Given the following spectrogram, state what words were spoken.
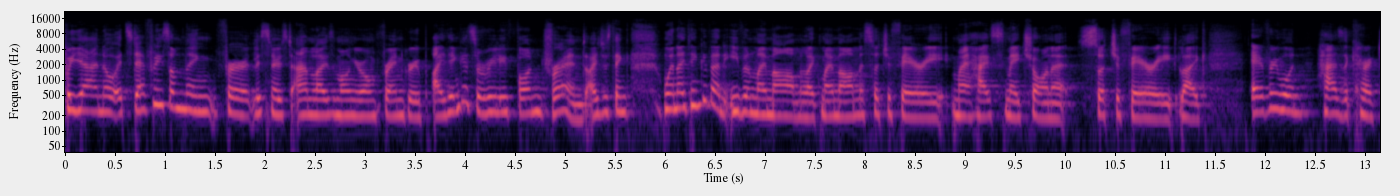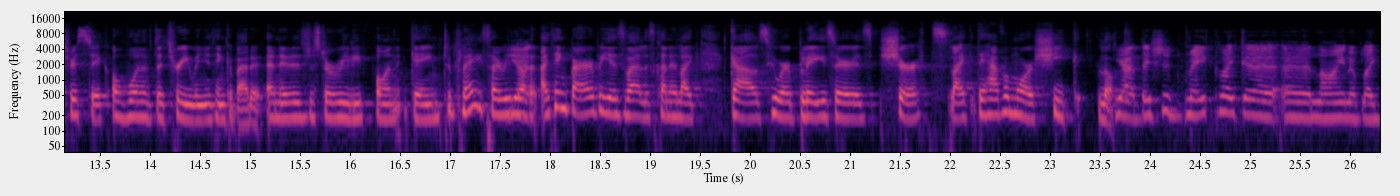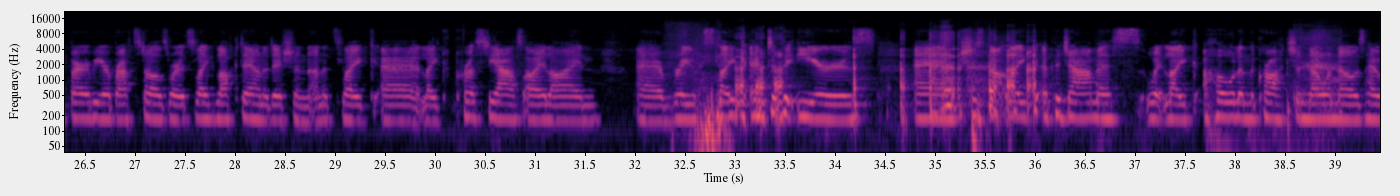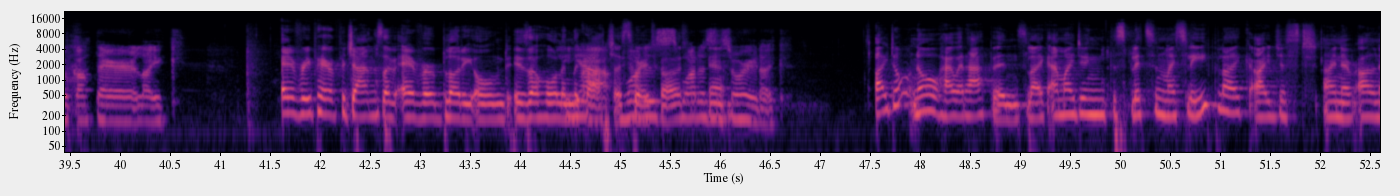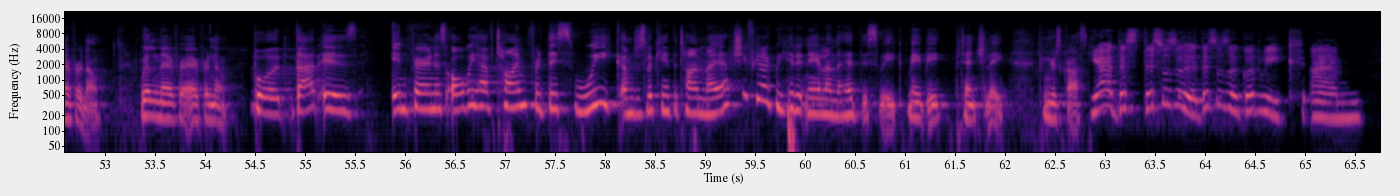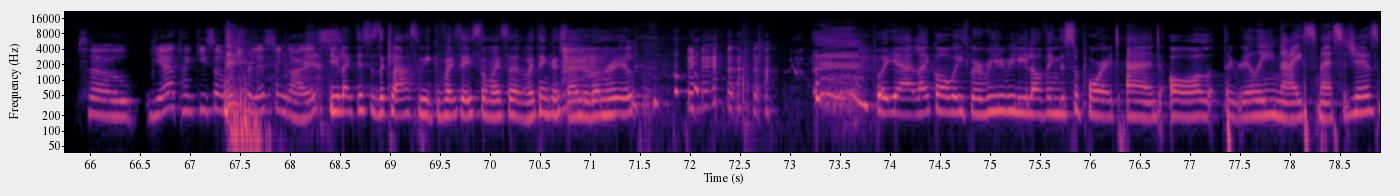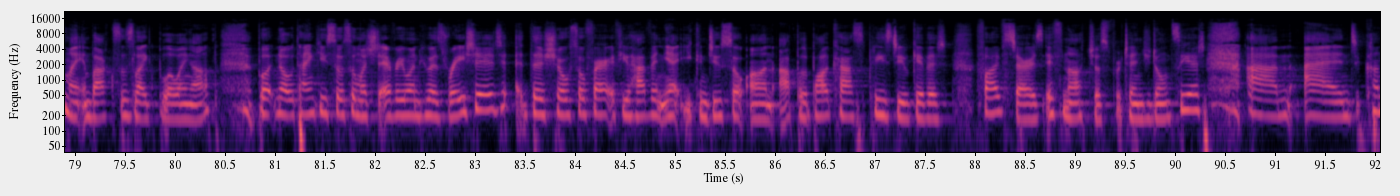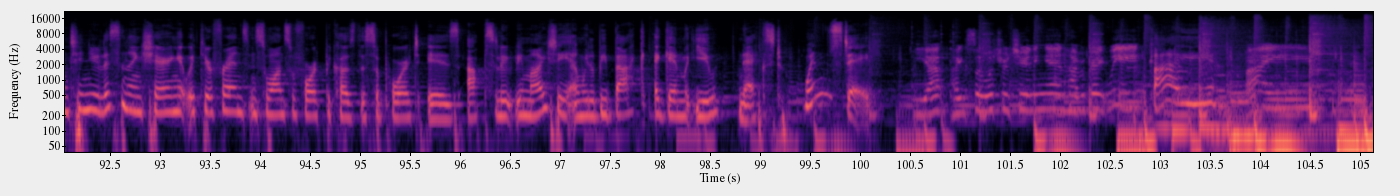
But yeah, no, it's definitely something for listeners to analyze among your own friend group. I think it's a really fun trend. I just think when I think about even my mom, like my mom is such a fairy, my housemate Shauna, such a fairy, like everyone has a characteristic of one of the three when you think about it. And it is just a really fun game to play. So I really yeah. love it. I think Barbie as well is kind of like gals who wear blazers, shirts, like they have a more chic look. Yeah, they should make like a, a line of like Barbie or Bratz Dolls where it's like lockdown edition and it's like uh like crusty ass eyeline uh, roots like out of the ears and um, she's got like a pajamas with like a hole in the crotch and no one knows how it got there like every pair of pajamas I've ever bloody owned is a hole in the yeah, crotch. I swear is, to God. What is yeah. the story like? I don't know how it happens. Like, am I doing the splits in my sleep? Like, I just, I never, I'll never know. We'll never ever know. But that is, in fairness, all we have time for this week. I'm just looking at the time, and I actually feel like we hit it nail on the head this week. Maybe potentially, fingers crossed. Yeah, this this was a this was a good week. Um, so yeah, thank you so much for listening, guys. you like this is a class week if I say so myself. I think I sounded unreal. but yeah, like always, we're really, really loving the support and all the really nice messages. My inbox is like blowing up. But no, thank you so, so much to everyone who has rated the show so far. If you haven't yet, you can do so on Apple Podcasts. Please do give it five stars. If not, just pretend you don't see it. Um, and continue listening, sharing it with your friends, and so on and so forth, because the support is absolutely mighty. And we'll be back again with you next Wednesday. Yeah, thanks so much for tuning in. Have a great week. Bye. Bye.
